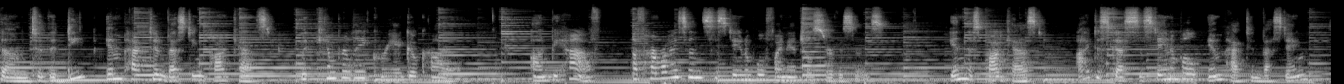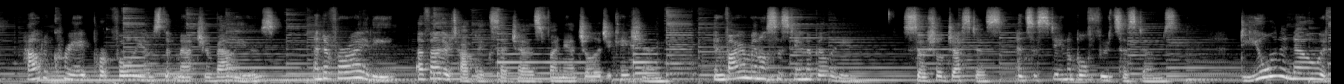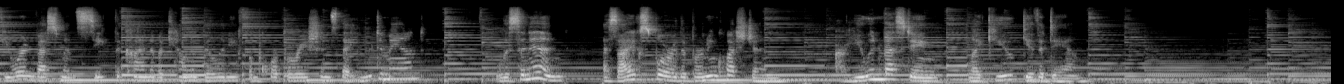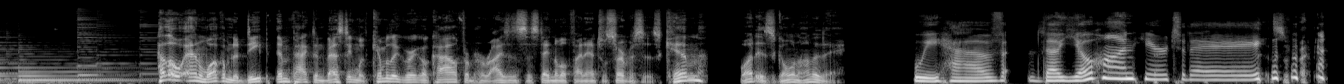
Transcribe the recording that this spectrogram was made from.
Welcome to the Deep Impact Investing Podcast with Kimberly Griego Kiel on behalf of Horizons Sustainable Financial Services. In this podcast, I discuss sustainable impact investing, how to create portfolios that match your values, and a variety of other topics such as financial education, environmental sustainability, social justice, and sustainable food systems. Do you want to know if your investments seek the kind of accountability from corporations that you demand? Listen in as I explore the burning question Are you investing like you give a damn? Hello and welcome to Deep Impact Investing with Kimberly Griego Kiel from Horizons Sustainable Financial Services. Kim, what is going on today? We have the Johann here today. Right.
